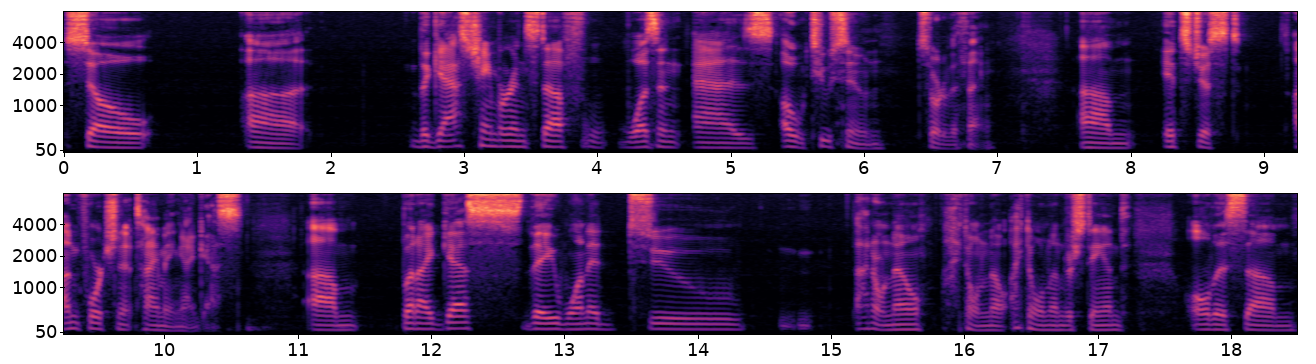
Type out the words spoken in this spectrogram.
so uh, the gas chamber and stuff wasn't as, oh, too soon sort of a thing. Um, it's just unfortunate timing, I guess. Um, but I guess they wanted to I don't know. I don't know. I don't understand all this um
